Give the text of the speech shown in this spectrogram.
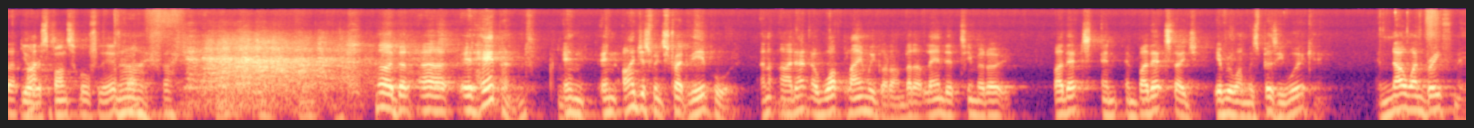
But You're I, responsible for the earthquake. no, fuck. no, but uh, it happened, and and I just went straight to the airport, and I don't know what plane we got on, but it landed at Timaru. By that and, and by that stage, everyone was busy working, and no one briefed me.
